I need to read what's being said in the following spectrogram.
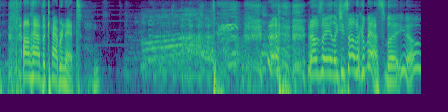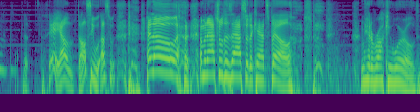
I'll have the Cabernet. you know what I'm saying? Like she sounds like a mess, but you know, hey, I'll I'll see. I'll see. Hello, I'm a natural disaster that can't spell. I'm here to rock your world.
